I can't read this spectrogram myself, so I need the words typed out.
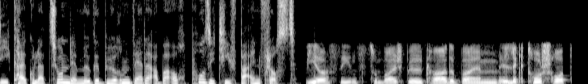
Die Kalkulation der Müllgebühren werde aber auch positiv beeinflusst. Wir sehen es zum Beispiel gerade beim Elektroschrott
